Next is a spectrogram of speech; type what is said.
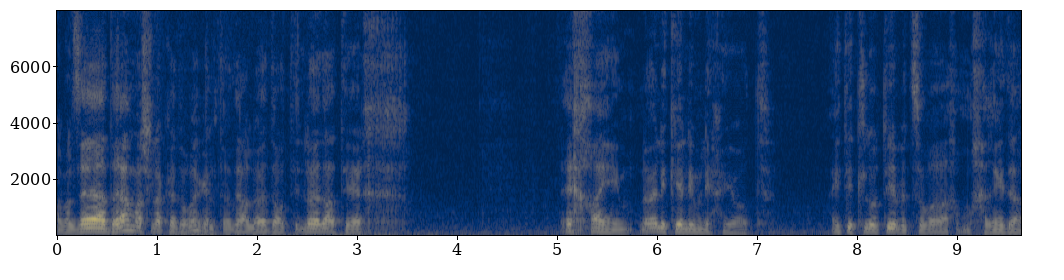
אבל זה הדרמה של הכדורגל, אתה יודע, לא ידעתי, לא ידעתי איך, איך חיים, לא היה לי כלים לחיות. הייתי תלותי בצורה מחרידה.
